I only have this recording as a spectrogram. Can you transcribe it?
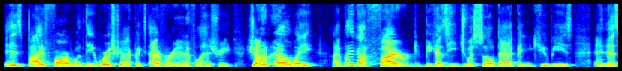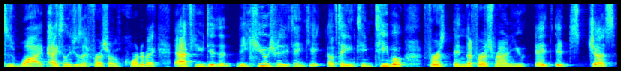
is by far one of the worst draft picks ever in NFL history. John Elway I believe got fired because he was so bad picking QBs, and this is why. Paxton Lynch is a first round quarterback. After you did the, the huge mistake of taking Tim Tebow first in the first round, you it, it's just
